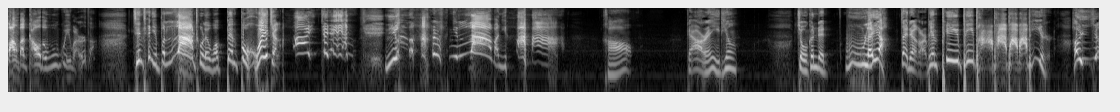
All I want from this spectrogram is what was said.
王八羔子乌龟儿子！今天你不拉出来，我便不回去了。哎呀呀呀呀！你拉，你拉吧，你哈哈！好，这二人一听，就跟这五雷呀在这耳边噼噼啪啪啪啪噼似的。哎呀，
